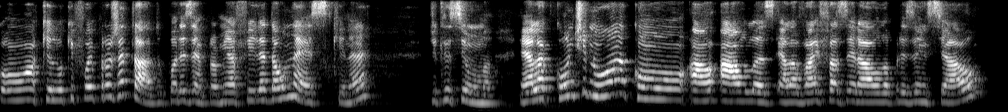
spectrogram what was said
com aquilo que foi projetado. Por exemplo, a minha filha é da Unesc, né? De Criciúma. Ela continua com a, aulas, ela vai fazer aula presencial.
